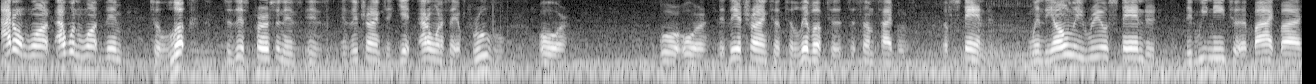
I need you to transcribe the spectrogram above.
I don't want I wouldn't want them to look to this person as as, as they're trying to get I don't want to say approval or or or that they're trying to, to live up to, to some type of, of standard. When the only real standard that we need to abide by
